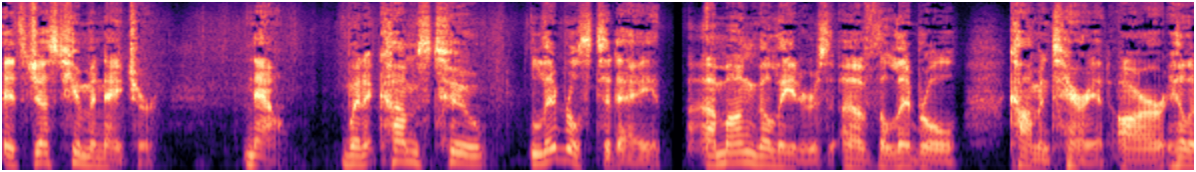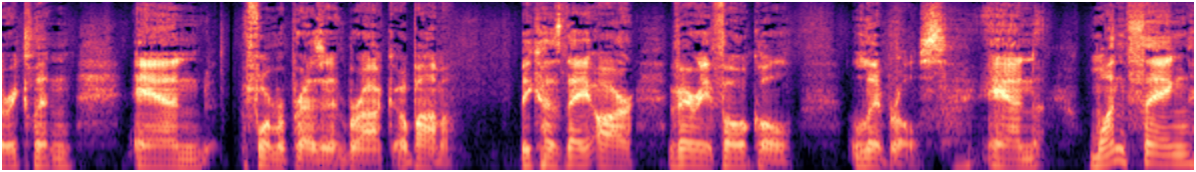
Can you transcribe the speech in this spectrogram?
It's just human nature. Now, when it comes to liberals today, among the leaders of the liberal commentariat are Hillary Clinton and former President Barack Obama, because they are very vocal liberals. And one thing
